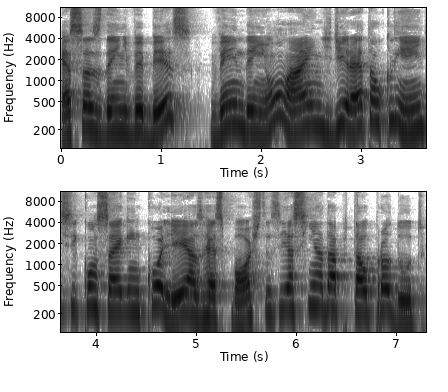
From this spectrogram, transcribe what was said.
Essas DNVBs vendem online direto ao cliente e conseguem colher as respostas e assim adaptar o produto,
